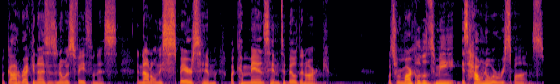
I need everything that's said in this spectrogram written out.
But God recognizes Noah's faithfulness and not only spares him, but commands him to build an ark. What's remarkable to me is how Noah responds.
